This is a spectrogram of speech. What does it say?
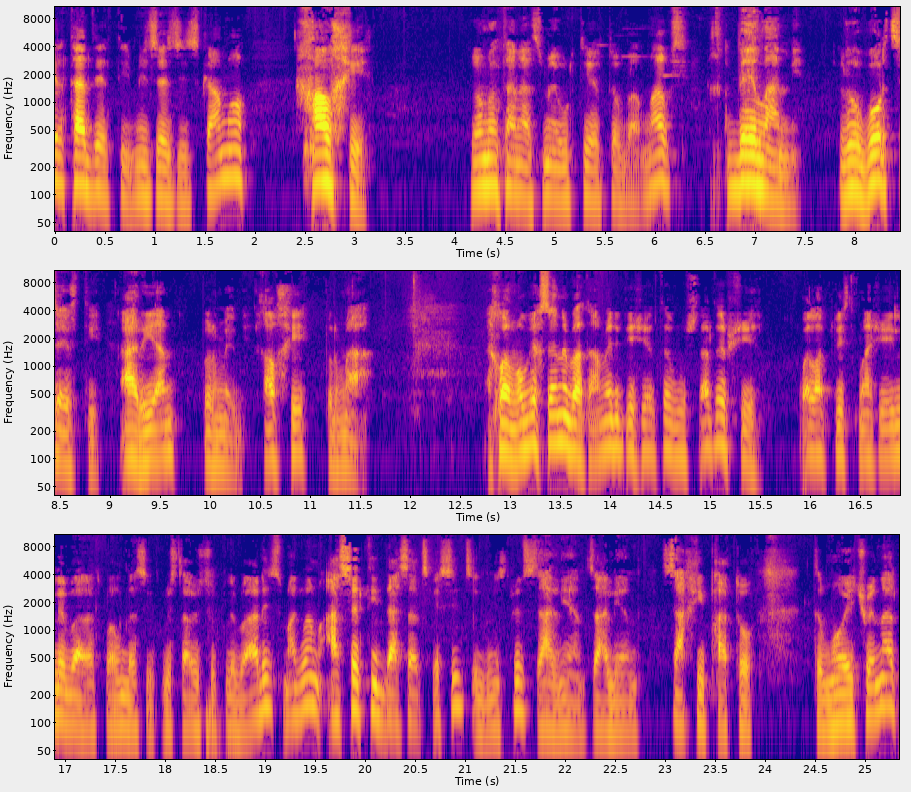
ერთადერთი მიზეზის გამო ხალხი რომელთანაც მე ურთიერთობა მაქვს ყველანი როგორც ერთი არიან ბრმები. ხალხი ბრმა. ახლა მოგეხსენებათ ამერიკის შეერთებულ შტატებში ყველაფრის თქმა შეიძლება რა თქმა უნდა სიტყვის თავისუფლება არის მაგრამ ასეთი დასაწყისი წიგნისთვის ძალიან ძალიან სახიფათო მოეჩვენათ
